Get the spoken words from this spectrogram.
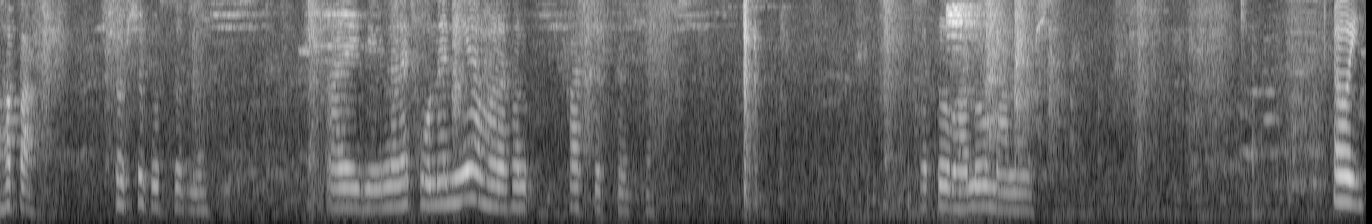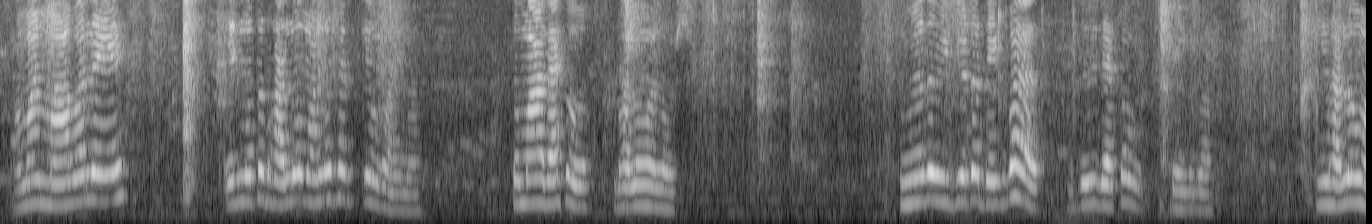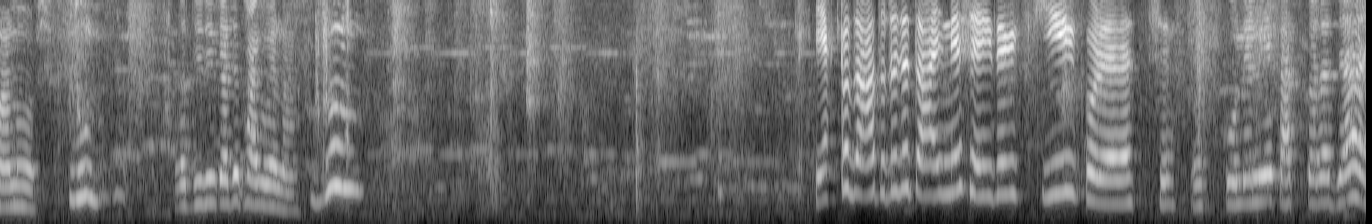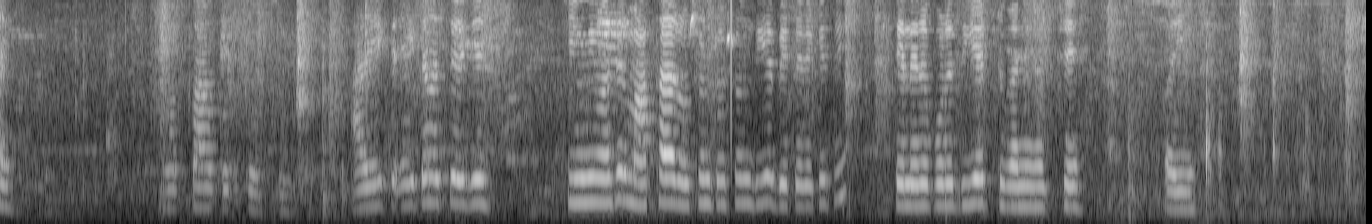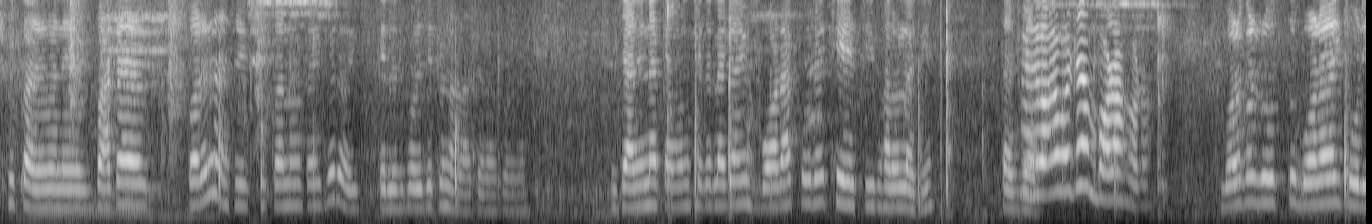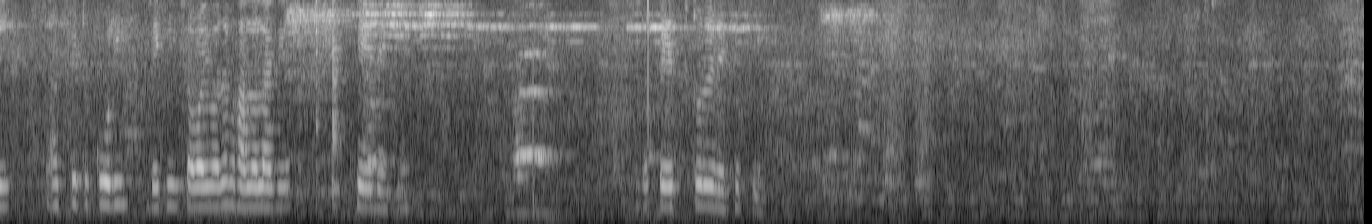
ভাপা শস্য প্রস্তুত আর এই যে এনারা কোলে নিয়ে আমার এখন কাজ করতে হচ্ছে। এত ভালো মানুষ। ওই। আমার মা বলে এর মতো ভালো মানুষ আর কেউ হয় না। তো মা দেখো ভালো মানুষ। তুমিও তো ভিডিওটা দেখবা যদি দেখো দেখবা। কি ভালো মানুষ। ও দিদির কাছে থাকবে না। একটা দাঁত উঠেছে তাই নিয়ে সেই থেকে কি করে বেড়াচ্ছে? কোলে নিয়ে কাজ করা যায়? তাও করতে হচ্ছে। আর এইটা এইটা হচ্ছে ওই যে চিংড়ি মাছের মাথা রসুন টসুন দিয়ে বেটে রেখেছি। তেলের উপরে দিয়ে একটুখানি হচ্ছে ওই শুকানো মানে বাটা করে না সেই শুকানো টাইপের ওই তেলের উপরে দিয়ে একটু নাড়াচাড়া করব জানি না কেমন খেতে লাগে আমি বড়া করে খেয়েছি ভালো লাগে। তারপর বলছিলাম বড়া করো। বড় করে রোজ তো বড়াই করি আজকে একটু করি দেখি সবাই বলে ভালো লাগে খেয়ে দেখি। পেস্ট করে রেখেছি।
